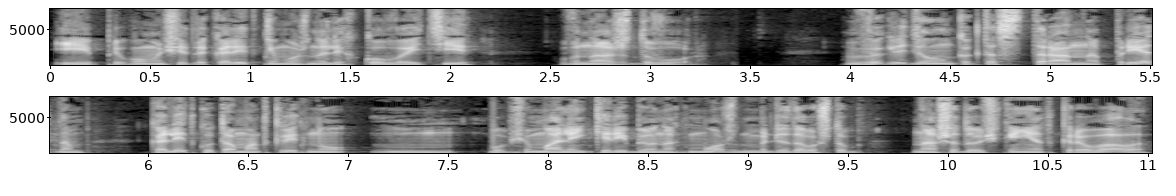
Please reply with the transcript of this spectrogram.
и при помощи этой калитки можно легко войти в наш двор. Выглядел он как-то странно. При этом калитку там открыть, ну, в общем, маленький ребенок может. Мы для того, чтобы наша дочка не открывала,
